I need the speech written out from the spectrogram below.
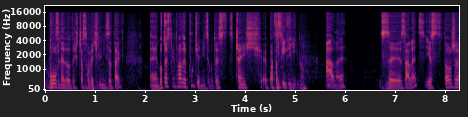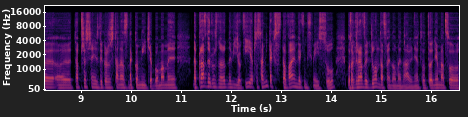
główne dotychczasowe dzielnice, tak? E, Bo to jest tak naprawdę pół dzielnicy, bo to jest część Pacyfiki. Pacyfiki, no. Ale z zalet jest to, że e, ta przestrzeń jest wykorzystana znakomicie, bo mamy naprawdę różnorodne widoki. Ja czasami tak stawałem w jakimś miejscu, bo ta gra wygląda fenomenalnie, to, to nie ma co...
